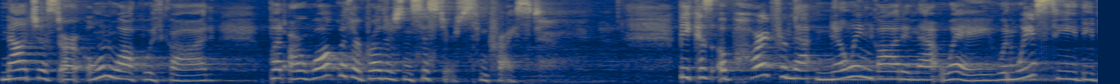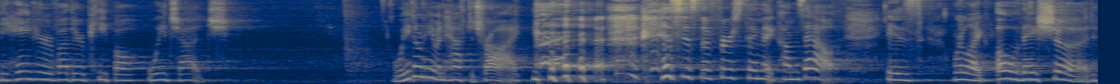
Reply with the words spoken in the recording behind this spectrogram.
not just our own walk with God, but our walk with our brothers and sisters in Christ. Because apart from that, knowing God in that way, when we see the behavior of other people, we judge. We don't even have to try. it's just the first thing that comes out is we're like, oh, they should,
